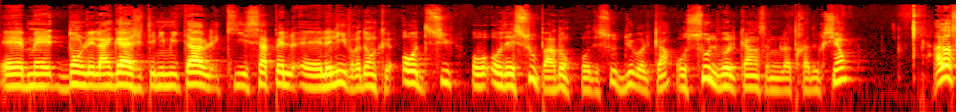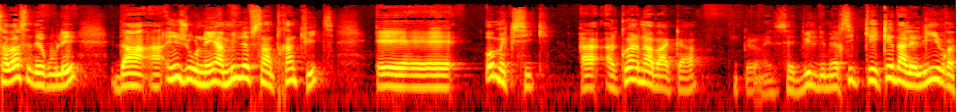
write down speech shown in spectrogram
mais dont le langage est inimitable, qui s'appelle les livres donc au-dessus, au-dessous, pardon, au-dessous du volcan, au-sous le volcan selon la traduction. Alors ça va se dérouler dans une journée en 1938 et au Mexique, à, Cuernavaca, euh, cette ville du Mexique, qui, est dans les livres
